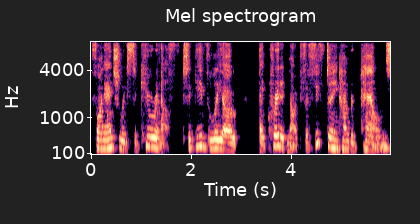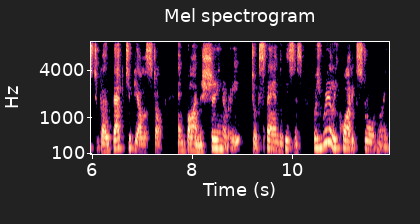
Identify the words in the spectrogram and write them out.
financially secure enough to give Leo a credit note for £1,500 to go back to Bialystok and buy machinery to expand the business was really quite extraordinary.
